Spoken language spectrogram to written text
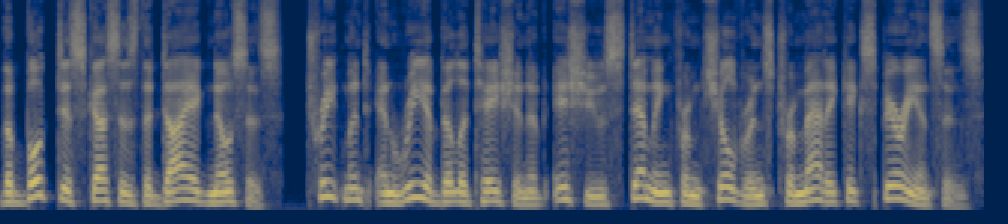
The book discusses the diagnosis, treatment, and rehabilitation of issues stemming from children's traumatic experiences.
